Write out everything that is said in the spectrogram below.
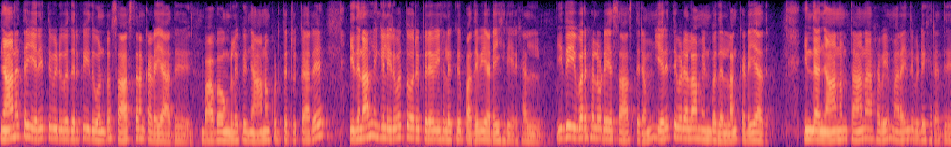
ஞானத்தை எரித்து விடுவதற்கு இது ஒன்றும் சாஸ்திரம் கிடையாது. பாபா உங்களுக்கு ஞானம் கொடுத்துட்ருக்காரு. இதனால் நீங்கள் இருபத்தோரு பிறவிகளுக்கு பதவி அடைகிறீர்கள். இது இவர்களுடைய சாஸ்திரம். எரித்து விடலாம் என்பதெல்லாம் கிடையாது. இந்த ஞானம் தானாகவே மறைந்து விடுகிறது.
